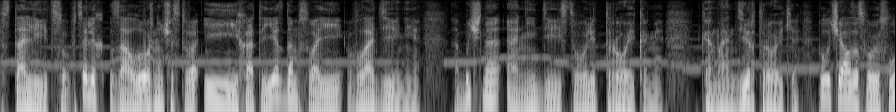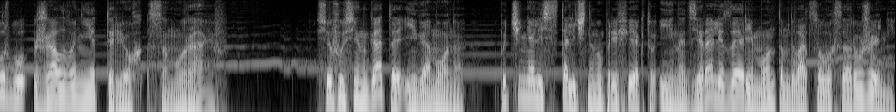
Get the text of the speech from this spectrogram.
в столицу в целях заложничества и их отъездом в свои владения. Обычно они действовали тройками. Командир тройки получал за свою службу жалование трех самураев. Сёфусингата и Гамоно подчинялись столичному префекту и надзирали за ремонтом дворцовых сооружений,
